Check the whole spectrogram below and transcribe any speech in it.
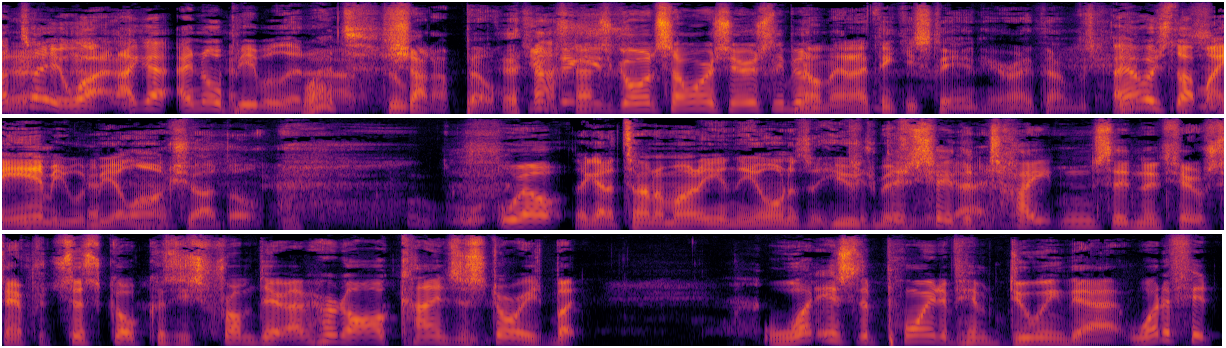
I'll tell you what. I got. I know people that. What? Uh, who- Shut up, Bill. do you think he's going somewhere seriously, Bill? No, man, I think he's staying here. I thought was. I always thought Miami would be a long shot, though. Well, They got a ton of money, and the owner's a huge mission. they Michigan say the. Titans, and they say San Francisco because he's from there. I've heard all kinds of stories, but what is the point of him doing that? What if it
